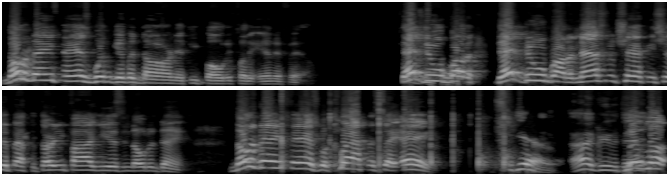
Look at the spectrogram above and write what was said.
Notre Dame fans wouldn't give a darn if he voted for the NFL. That dude brought a that dude brought a national championship after 35 years in Notre Dame. Notre Dame fans would clap and say, "Hey, yeah, I agree with that. good luck,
